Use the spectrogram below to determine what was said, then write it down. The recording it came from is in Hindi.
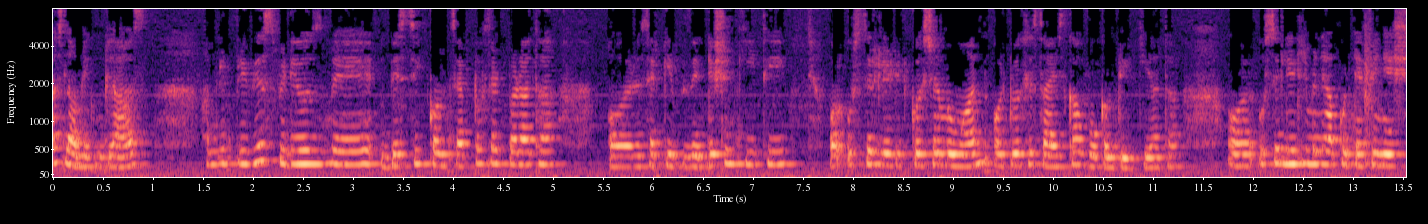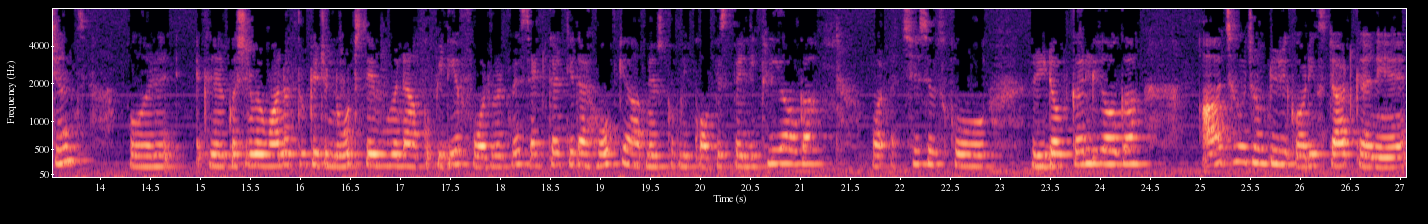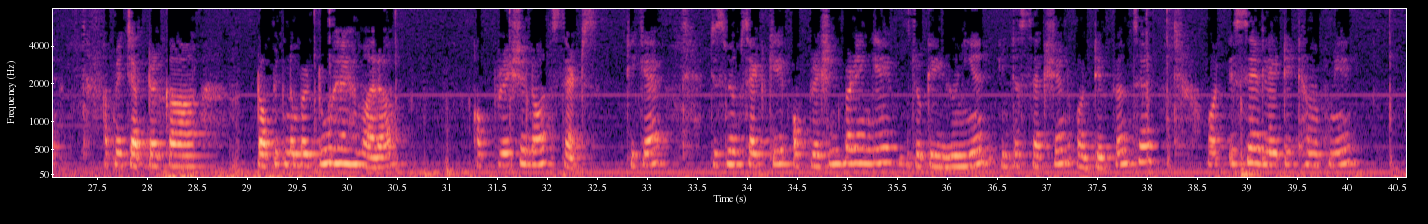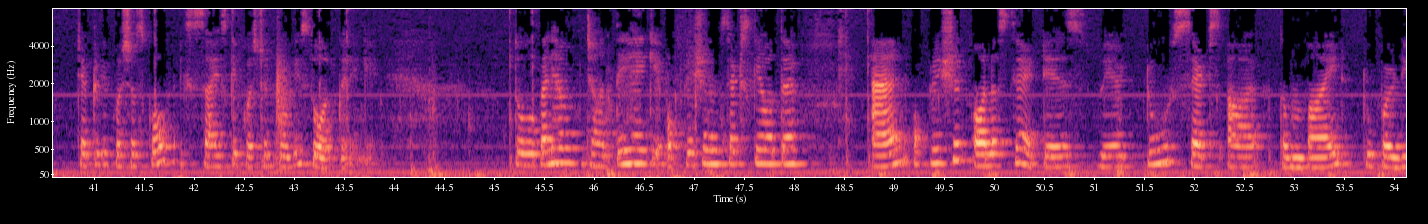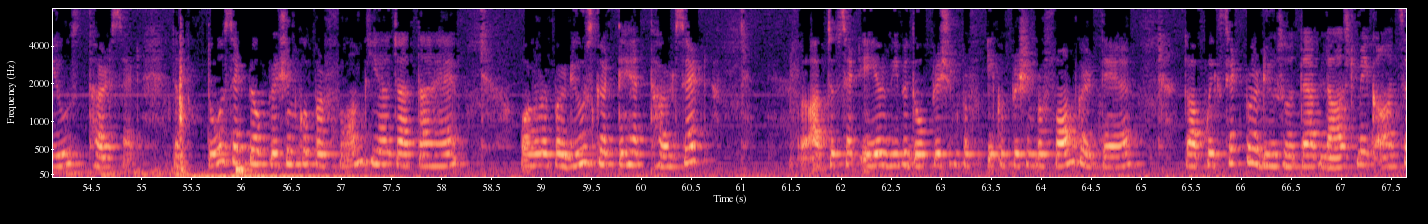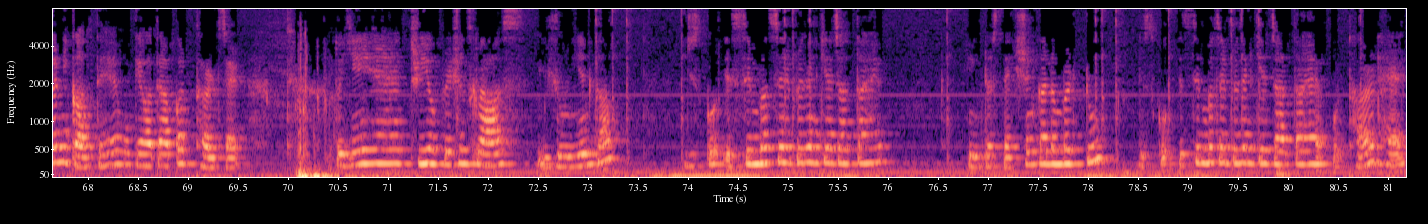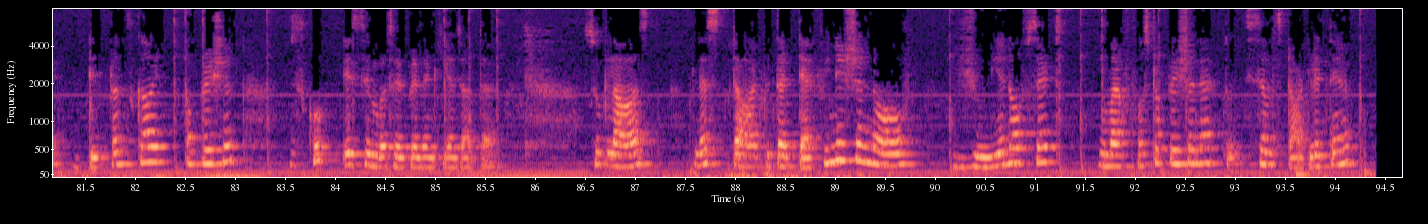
अस्सलाम वालेकुम क्लास हमने प्रीवियस वीडियोस में बेसिक कॉन्सेप्ट ऑफ़ सेट पढ़ा था और सेट की प्रेजेंटेशन की थी और उससे रिलेटेड क्वेश्चन नंबर वन और टू एक्सरसाइज का वो कंप्लीट किया था। और उससे रिलेटेड मैंने आपको डेफिनेशंस और क्वेश्चन नंबर वन और टू के जो नोट्स थे वो मैंने आपको पीडीएफ फॉरवर्ड में सेट कर करके आई होप कि आपने उसको अपनी कॉपीज पे लिख लिया होगा और अच्छे से उसको रीड आउट कर लिया होगा। आज हम जो हम अपनी रिकॉर्डिंग स्टार्ट कर रहे हैं, अपने चैप्टर का टॉपिक नंबर टू है हमारा ऑपरेशन ऑन सेट्स, ठीक है? जिसमें हम सेट के ऑपरेशन पढ़ेंगे, जो कि यूनियन, इंटरसेक्शन और डिफरेंस है। और इससे रिलेटेड हम अपने चैप्टर के क्वेश्चंस को, एक्सरसाइज के क्वेश्चन को भी सॉल्व करेंगे। तो पहले हम जानते हैं कि ऑपरेशन ऑन सेट्स क्या होता है। An operation on a set is where two sets are combined to produce third set. जब दो सेट पे ऑपरेशन को परफॉर्म किया जाता है और हमें प्रोड्यूस करते हैं थर्ड सेट आप जब सेट ए और बी पे दो ऑपरेशन एक ऑपरेशन परफॉर्म करते हैं तो आपको एक सेट प्रोड्यूस होता है। आप लास्ट में एक आंसर निकालते हैं, वो क्या होता है आपका थर्ड सेट तो ये है थ्री ऑपरेशन क्लास यूनियन का, जिसको इस सिंबल से रिप्रेजेंट किया जाता है। इंटरसेक्शन का नंबर टू जिसको इस सिंबल से रिप्रेजेंट किया जाता है। और थर्ड है डिफरेंस का ऑपरेशन जिसको इस सिंबल से रिप्रेजेंट किया जाता है। So class let's start with the definition of union of sets ये हमारा फ़र्स्ट ऑपरेशन है तो इसी हम स्टार्ट लेते हैं।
